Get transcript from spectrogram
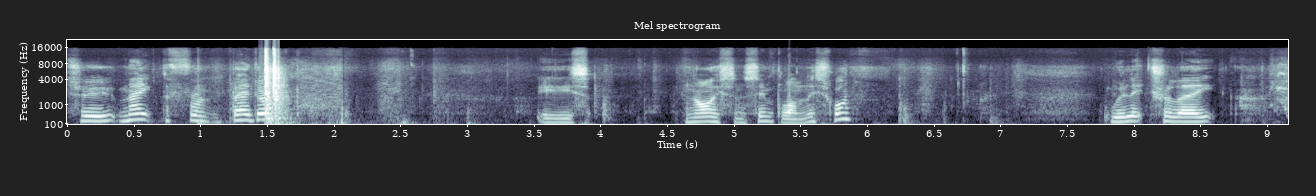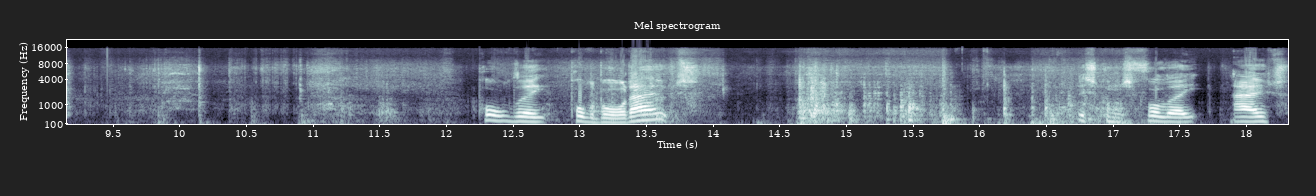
To make the front bed up is nice and simple on this one. We literally pull the pull the board out. This comes fully out.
